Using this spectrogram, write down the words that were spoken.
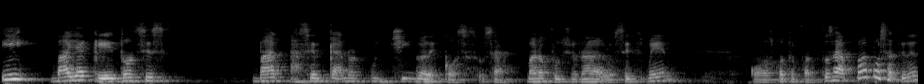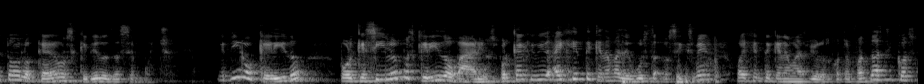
Y vaya que entonces van a hacer canon un chingo de cosas. O sea, van a funcionar a los X-Men con los cuatro fantasmas. O sea, vamos a tener todo lo que hemos querido desde hace mucho. Y digo querido porque sí, lo hemos querido varios. Porque hay, hay gente que nada más le gusta los X-Men, o hay gente que nada más vio los Cuatro Fantásticos,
